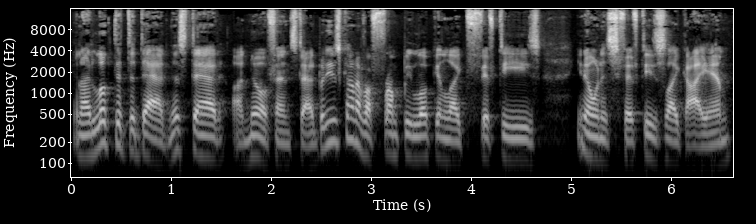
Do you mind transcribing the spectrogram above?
And I looked at the dad, and this dad, uh, no offense, dad, but he was kind of a frumpy looking, like 50s, you know, in his 50s, like I am.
